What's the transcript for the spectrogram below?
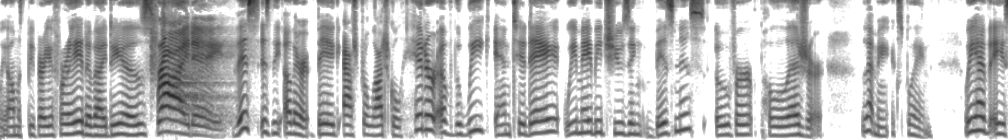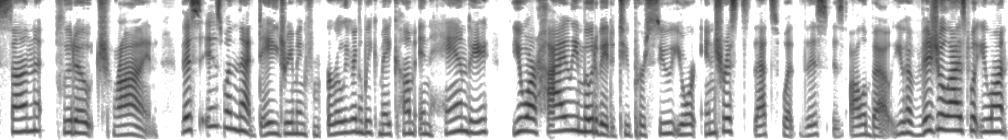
We all must be very afraid of ideas. Friday. This is the other big astrological hitter of the week, and today we may be choosing business over pleasure. Let me explain. We have a Sun Pluto trine. This is when that daydreaming from earlier in the week may come in handy. You are highly motivated to pursue your interests. That's what this is all about. You have visualized what you want,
